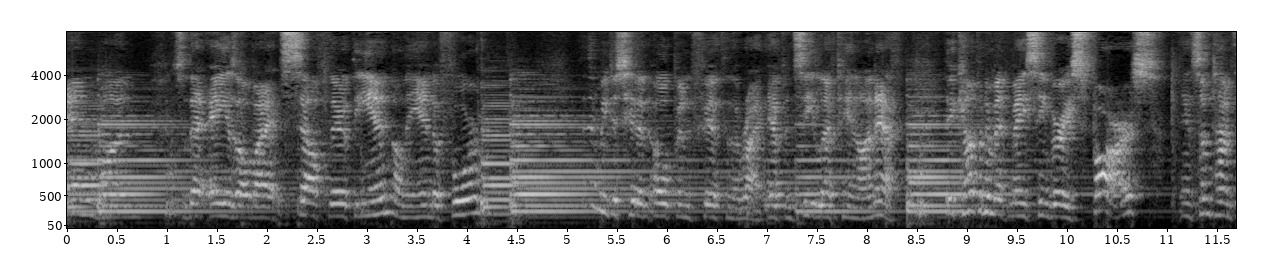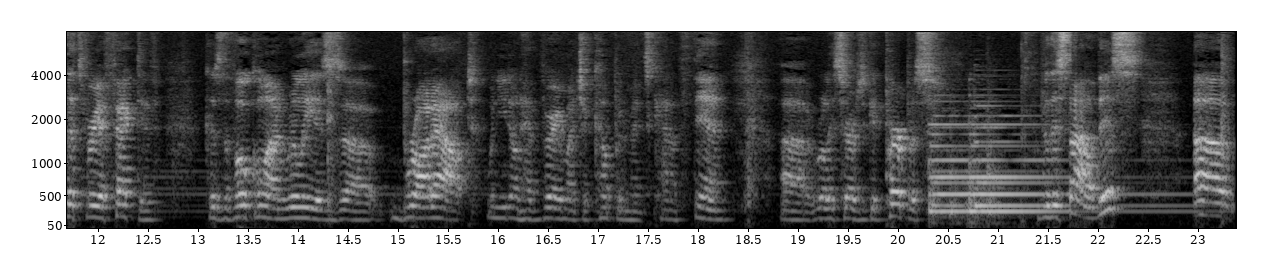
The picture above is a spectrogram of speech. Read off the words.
and one. So that A is all by itself there at the end, on the end of four. And then we just hit an open fifth in the right, F and C, left hand on F. The accompaniment may seem very sparse, and sometimes that's very effective because the vocal line really is uh, brought out when you don't have very much accompaniment. It's kind of thin. Uh, really serves a good purpose for this style. This uh,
